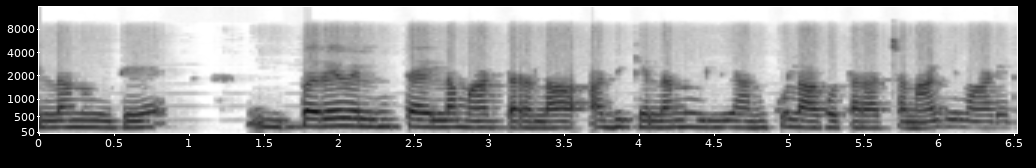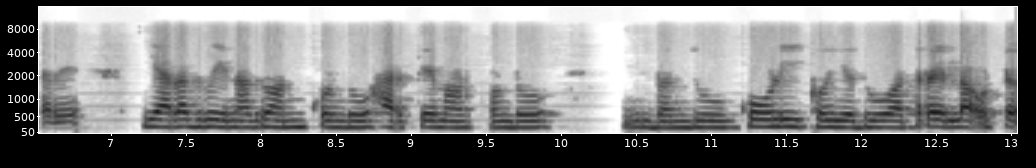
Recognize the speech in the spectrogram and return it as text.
ಎಲ್ಲಾನು ಇದೆ. ಈ ಅಂತ ಎಲ್ಲ ಮಾಡ್ತಾರಲ್ಲ, ಅದಕ್ಕೆಲ್ಲಾನು ಇಲ್ಲಿ ಅನುಕೂಲ ಆಗೋ ತರ ಚೆನ್ನಾಗಿ ಮಾಡಿದ್ದಾರೆ. ಯಾರಾದ್ರೂ ಏನಾದ್ರೂ ಅನ್ಕೊಂಡು ಹರಕೆ ಮಾಡ್ಕೊಂಡು ಇಲ್ಲಿ ಬಂದು ಕೋಳಿ ಕೊಯ್ಯೋದು ಆತರ ಎಲ್ಲ ಒಟ್ಟು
